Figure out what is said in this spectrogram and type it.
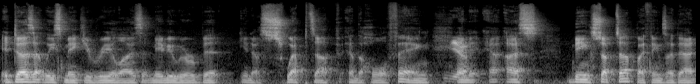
it does at least make you realize that maybe we were a bit you know swept up in the whole thing Yeah. and uh, us being swept up by things like that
